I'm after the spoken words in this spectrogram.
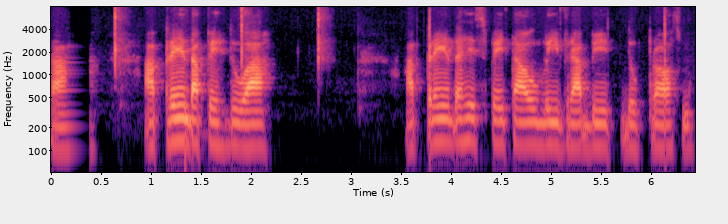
tá? Aprenda a perdoar. Aprenda a respeitar o livre-arbítrio do próximo.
